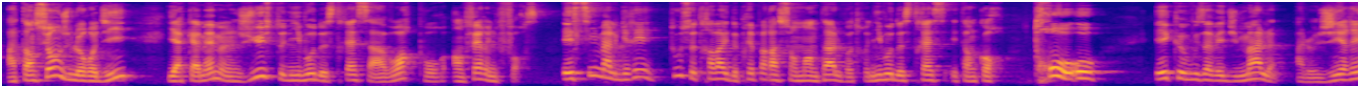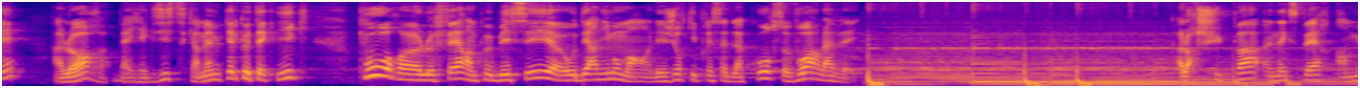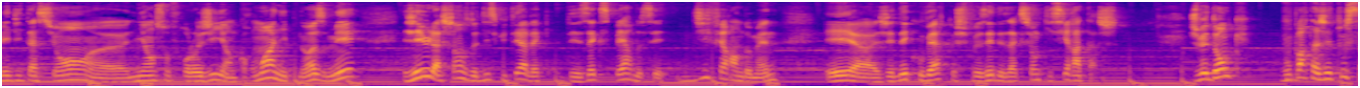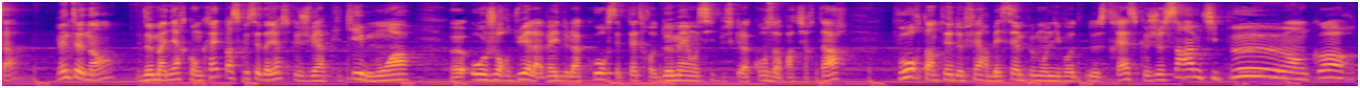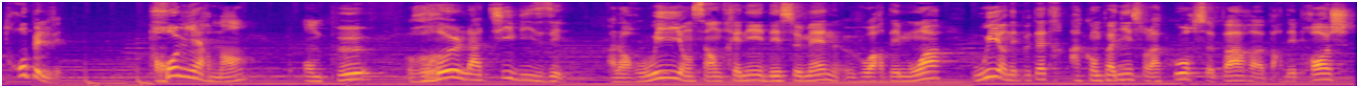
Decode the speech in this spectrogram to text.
Attention, je le redis, il y a quand même un juste niveau de stress à avoir pour en faire une force. Et si malgré tout ce travail de préparation mentale, votre niveau de stress est encore trop haut et que vous avez du mal à le gérer, alors ben, il existe quand même quelques techniques pour euh, le faire un peu baisser euh, au dernier moment, les jours qui précèdent la course, voire la veille. Alors je suis pas un expert en méditation, euh, ni en sophrologie, encore moins en hypnose, mais j'ai eu la chance de discuter avec des experts de ces différents domaines et j'ai découvert que je faisais des actions qui s'y rattachent. Je vais donc vous partager tout ça Maintenant, de manière concrète parce que c'est d'ailleurs ce que je vais appliquer moi euh, aujourd'hui à la veille de la course et peut-être demain aussi puisque la course va partir tard pour tenter de faire baisser un peu mon niveau de stress que je sens un petit peu encore trop élevé. Premièrement, on peut relativiser. Alors oui, on s'est entraîné des semaines, voire des mois. Oui, on est peut-être accompagné sur la course par, par des proches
